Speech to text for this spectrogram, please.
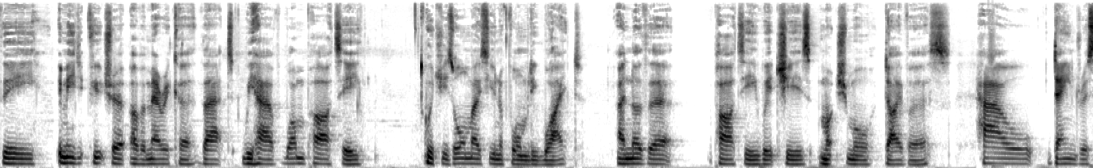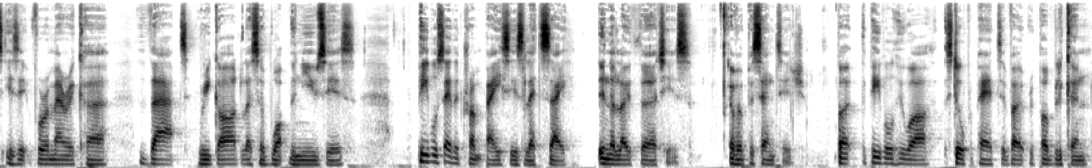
the immediate future of America that we have one party which is almost uniformly white, another party which is much more diverse, how dangerous is it for America that, regardless of what the news is, people say the Trump base is, let's say, in the low 30s of a percentage. But the people who are still prepared to vote Republican,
